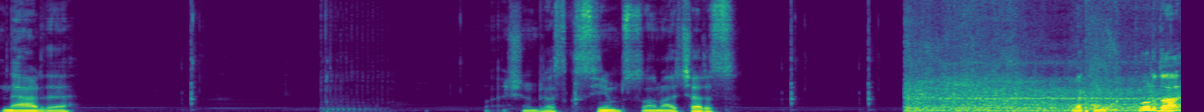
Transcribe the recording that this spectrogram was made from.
Nerede? Şunu biraz kısayım sonra açarız. Bakın burada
